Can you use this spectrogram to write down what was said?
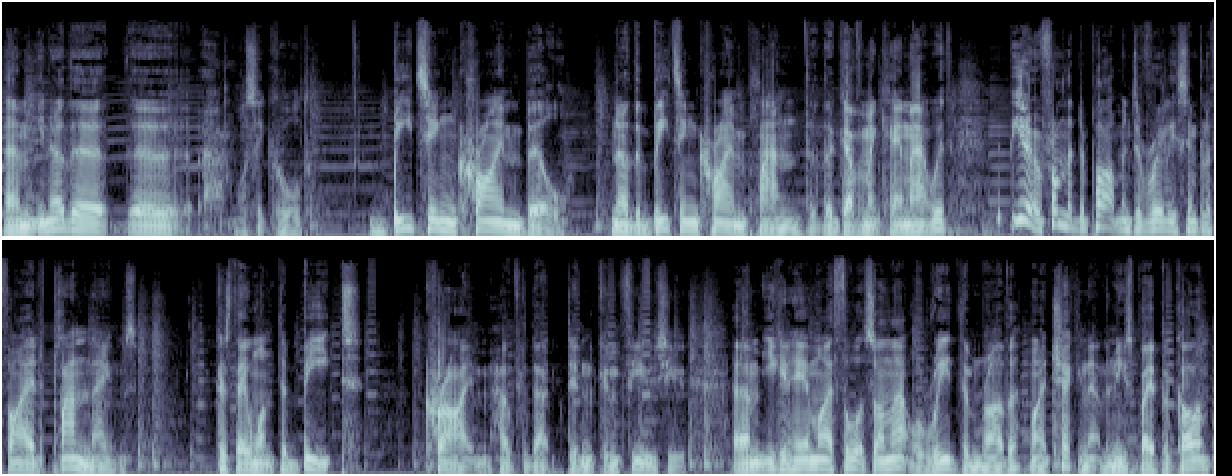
Um, you know the the what's it called? Beating Crime Bill. No, the Beating Crime Plan that the government came out with. You know, from the Department of Really Simplified Plan Names. Because they want to beat crime. Hopefully that didn't confuse you. Um, you can hear my thoughts on that, or read them rather, by checking out the newspaper column.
